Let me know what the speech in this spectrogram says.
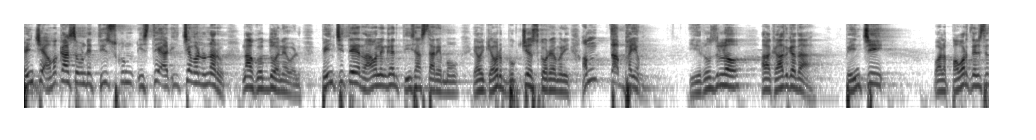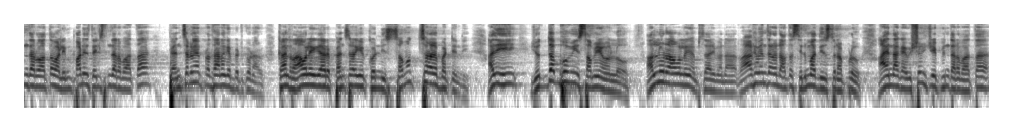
పెంచే అవకాశం ఉండి తీసుకు ఇస్తే ఇచ్చేవాళ్ళు ఉన్నారు. నాకు వద్దు అనేవాళ్ళు. పెంచితే రావలింగాన్ని తీసేస్తారేమో ఎవరికి ఎవరు బుక్ చేసుకోరేమో అని అంత భయం. ఈ రోజుల్లో అలా కాదు కదా. పెంచి వాళ్ళ పవర్ తెలిసిన తర్వాత వాళ్ళ ఇంపార్టెన్స్ తెలిసిన తర్వాత పెంచడమే ప్రధానంగా పెట్టుకున్నారు. కానీ రామలింగ గారు పెంచడానికి కొన్ని సంవత్సరాలు పట్టింది. అది యుద్ధ భూమి సమయంలో అల్లు రామలింగ సారీ మన రాఘవేంద్ర గారు అతను సినిమా తీస్తున్నప్పుడు ఆయన నాకు ఆ విషయం చెప్పిన తర్వాత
